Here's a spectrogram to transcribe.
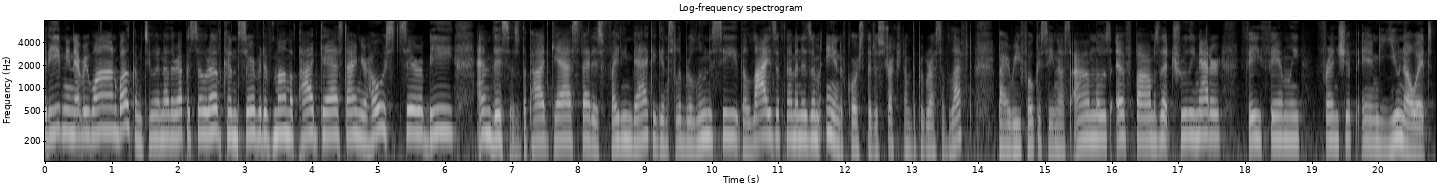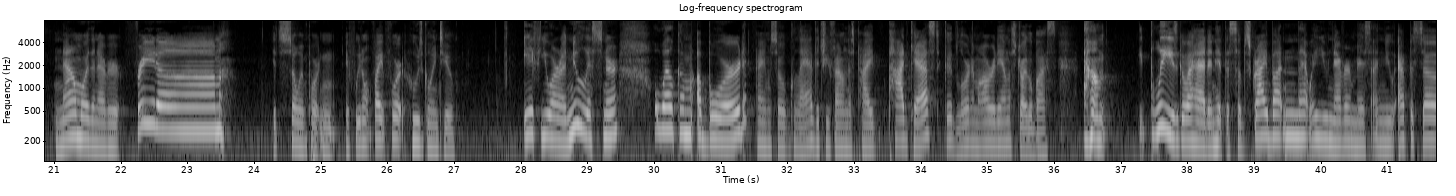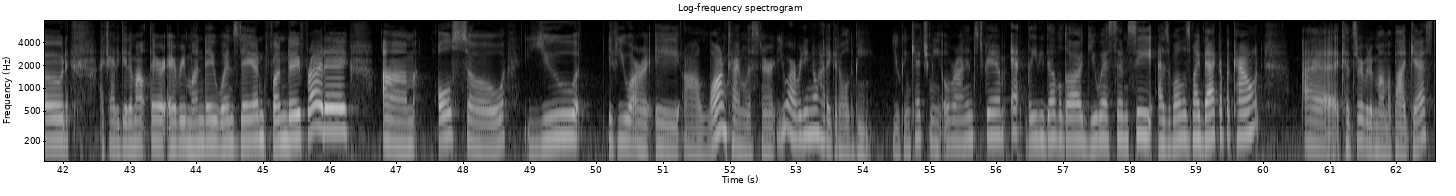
Good evening, everyone. Welcome to another episode of Conservative Mama Podcast. I'm your host, Sarah B., and this is the podcast that is fighting back against liberal lunacy, the lies of feminism, and, of course, the destruction of the progressive left by refocusing us on those F bombs that truly matter faith, family, friendship, and you know it, now more than ever, freedom. It's so important. If we don't fight for it, who's going to? If you are a new listener, welcome aboard. I am so glad that you found this pi- podcast. Good Lord, I'm already on the struggle bus. Um, please go ahead and hit the subscribe button. That way, you never miss a new episode. I try to get them out there every Monday, Wednesday, and Fun Day Friday. Um, also, you, if you are a, a longtime listener, you already know how to get hold of me. You can catch me over on Instagram at Lady USMC, as well as my backup account, uh, Conservative Mama Podcast.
